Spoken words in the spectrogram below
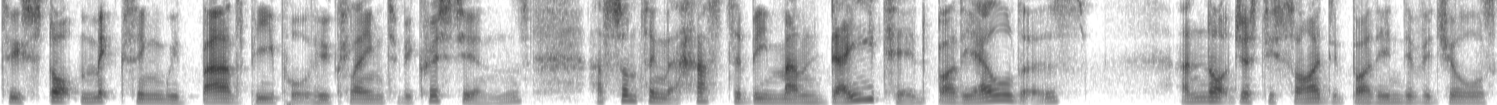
to stop mixing with bad people who claim to be Christians as something that has to be mandated by the elders and not just decided by the individuals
